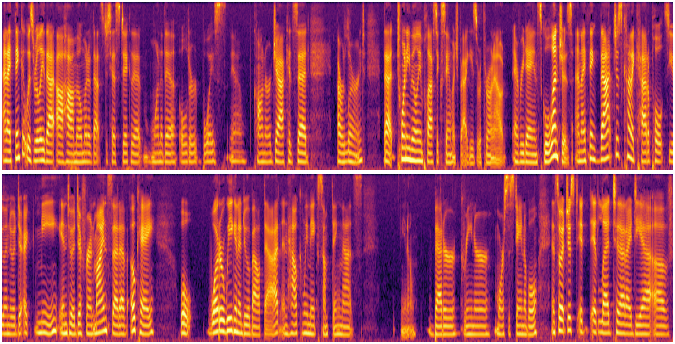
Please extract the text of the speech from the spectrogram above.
And i think it was really that aha moment of that statistic that one of the older boys you know connor jack had said or learned that 20 million plastic sandwich baggies are thrown out every day in school lunches. And i think that just kind of catapults you into a di- me into a different mindset of okay well what are we going to do about that? And how can we make something that's you know better greener more sustainable? And so it just it, it led to that idea of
